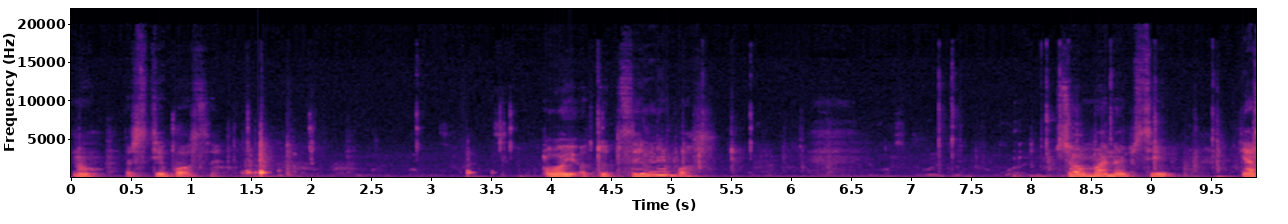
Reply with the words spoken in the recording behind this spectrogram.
ну, прості боси. Ой, а тут сильний бос. Все, у мене всі. Я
